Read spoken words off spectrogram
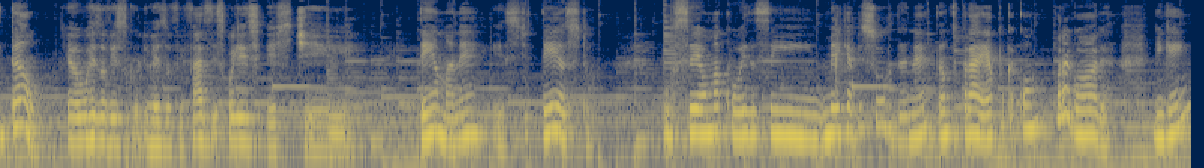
Então, eu resolvi escolher, eu resolvi fazer, escolher este tema, né? Este texto, por ser uma coisa assim meio que absurda, né? Tanto para a época como para agora. Ninguém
